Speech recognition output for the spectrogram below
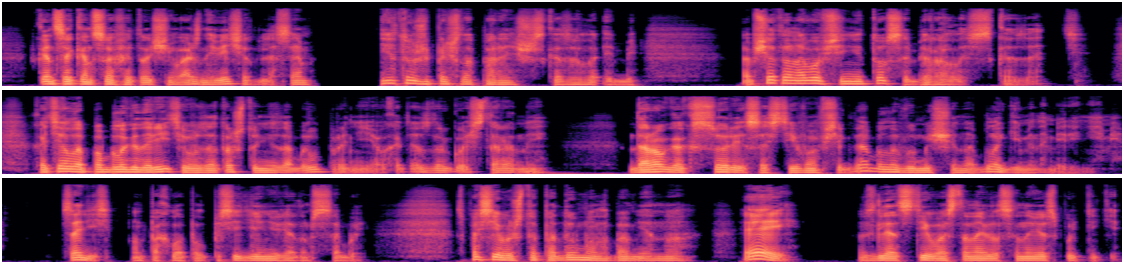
— В конце концов, это очень важный вечер для Сэм. — Я тоже пришла пораньше, — сказала Эбби. Вообще-то она вовсе не то собиралась сказать. Хотела поблагодарить его за то, что не забыл про нее, хотя, с другой стороны, дорога к ссоре со Стивом всегда была вымощена благими намерениями. — Садись, — он похлопал по сиденью рядом с собой. — Спасибо, что подумал обо мне, но... — Эй! — взгляд Стива остановился на ее спутнике.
